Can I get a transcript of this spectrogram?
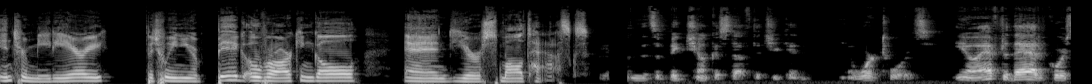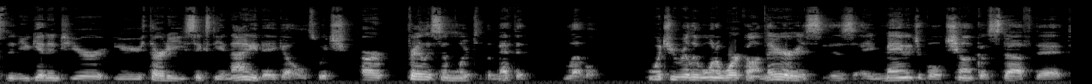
intermediary between your big overarching goal and your small tasks. That's a big chunk of stuff that you can you know, work towards you know, after that, of course, then you get into your, your 30, 60, and 90 day goals, which are fairly similar to the method level. What you really want to work on there is, is a manageable chunk of stuff that,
